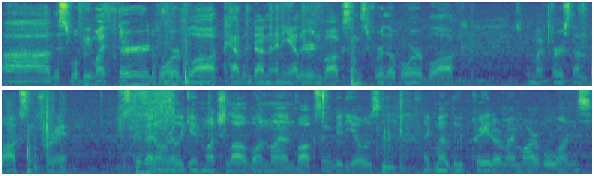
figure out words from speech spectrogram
uh, this will be my third horror block. Haven't done any other unboxings for the horror block. This will be my first unboxing for it. Just because I don't really get much love on my unboxing videos, like my Loot Crate or my Marvel ones.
